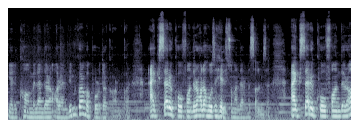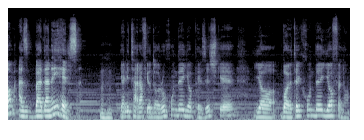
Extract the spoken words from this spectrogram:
یعنی کاملا دارن R&D می‌کنن و product کار می‌کنن. اکثر co-founder ها حالا حوزه health من در مثال می‌زنم. اکثر co-founder ام از بدنه health ن یعنی طرف یا دارو خونده یا پزشک یا biotech خونده یا فلان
